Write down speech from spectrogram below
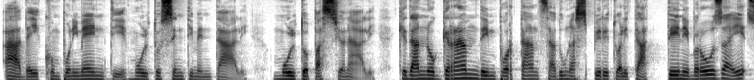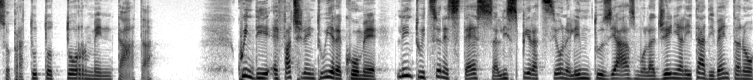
a dei componimenti molto sentimentali, molto passionali, che danno grande importanza ad una spiritualità tenebrosa e soprattutto tormentata. Quindi è facile intuire come l'intuizione stessa, l'ispirazione, l'entusiasmo, la genialità diventano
